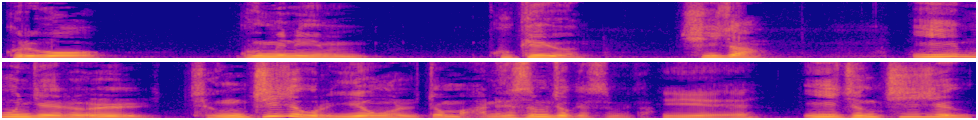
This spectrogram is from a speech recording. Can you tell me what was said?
그리고 국민의힘 국회의원, 시장 이 문제를 정치적으로 이용을 좀 안 했으면 좋겠습니다. 예. 이 정치적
